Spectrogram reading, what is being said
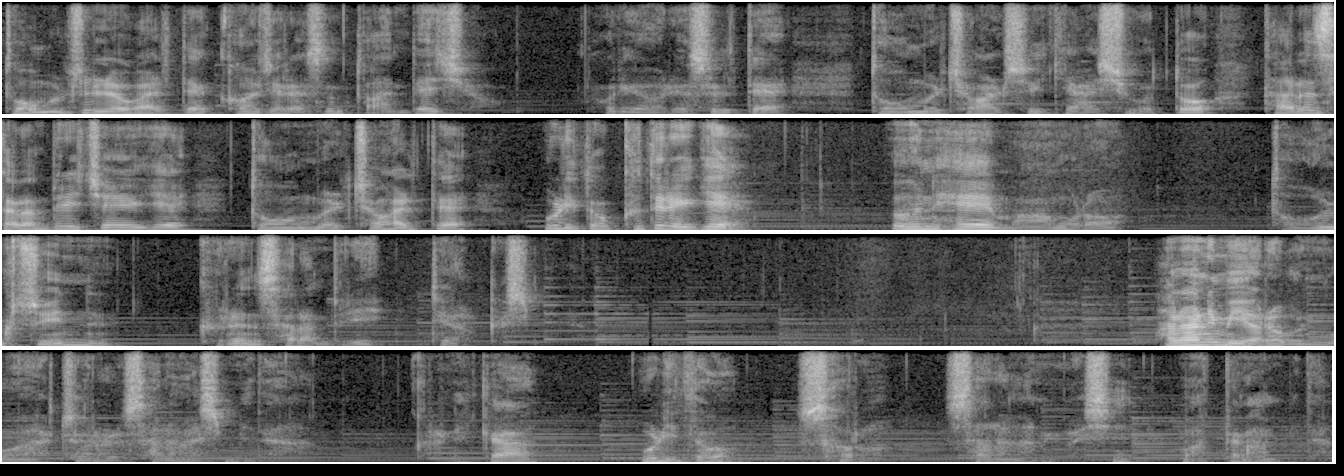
도움을 주려고 할 때 거절해서는 또 안 되죠. 우리가 어렸을 때 도움을 청할 수 있게 하시고 또 다른 사람들이 저에게 도움을 청할 때 우리도 그들에게 은혜의 마음으로 도울 수 있는 그런 사람들이 되어야 할 것입니다. 하나님이 여러분과 저를 사랑하십니다. 그러니까 우리도 서로 사랑하는 것이 마땅합니다.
